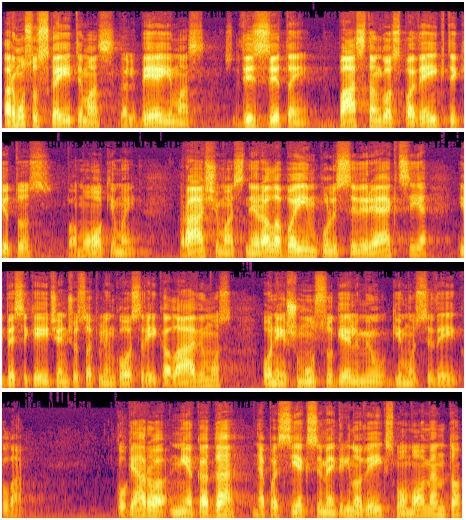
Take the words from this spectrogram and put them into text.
ar mūsų skaitimas, kalbėjimas, vizitai, pastangos paveikti kitus, pamokymai, rašymas nėra labai impulsyvi reakcija į besikeičiančius aplinkos reikalavimus, o ne iš mūsų gelmių gimusi veikla. Ko gero, niekada nepasieksime grino veiksmo momento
